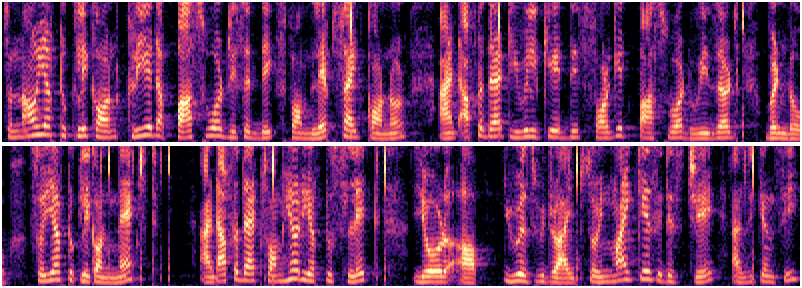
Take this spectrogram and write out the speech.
So now you have to click on create a password reset disk from left side corner and after that you will get this forget password wizard window. So you have to click on next. And after that from here you have to select your uh, USB drive. So in my case it is J as you can see.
